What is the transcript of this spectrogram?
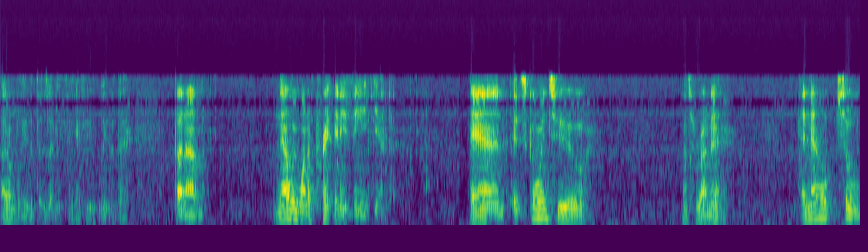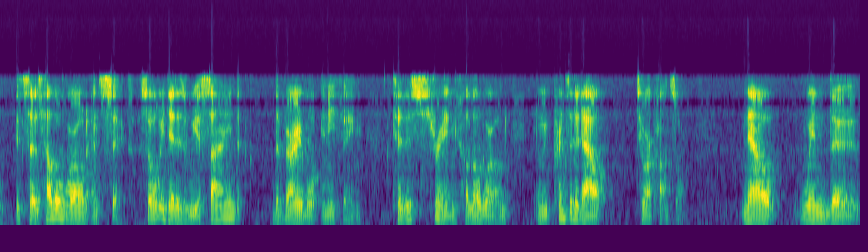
I don't believe it does anything if you leave it there. But um, now we want to print anything again, and it's going to. Let's run it. And now, so it says hello world and 6. So what we did is we assigned the variable anything to this string hello world and we printed it out to our console. Now, when the,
